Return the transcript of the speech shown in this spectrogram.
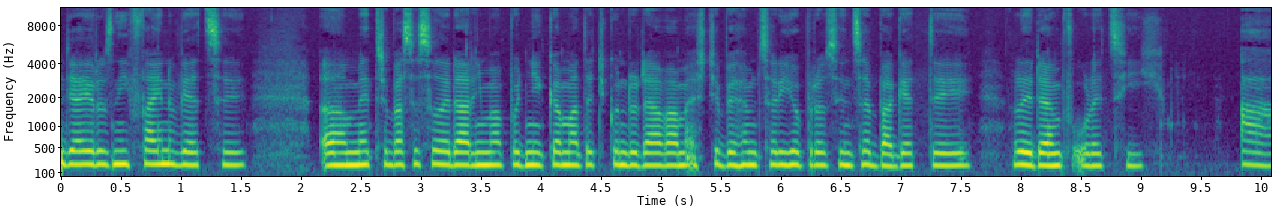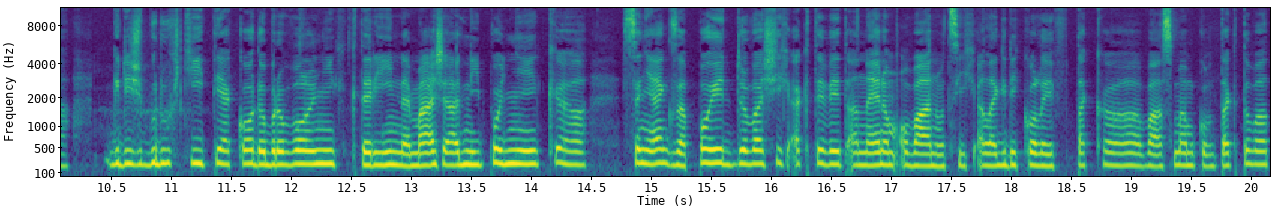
dělají různé fajn věci. My třeba se solidárníma podnikama teď dodáváme ještě během celého prosince bagety lidem v ulicích. A když budu chtít jako dobrovolník, který nemá žádný podnik, eh, se nějak zapojit do vašich aktivit a nejenom o Vánocích, ale kdykoliv, tak eh, vás mám kontaktovat,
